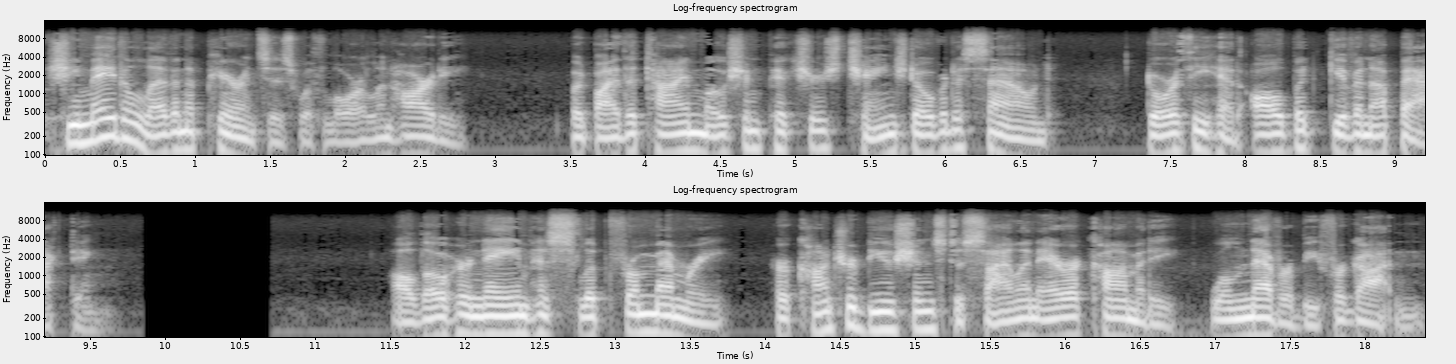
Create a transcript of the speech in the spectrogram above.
She made 11 appearances with Laurel and Hardy, but by the time motion pictures changed over to sound, Dorothy had all but given up acting. Although her name has slipped from memory, her contributions to silent era comedy will never be forgotten.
